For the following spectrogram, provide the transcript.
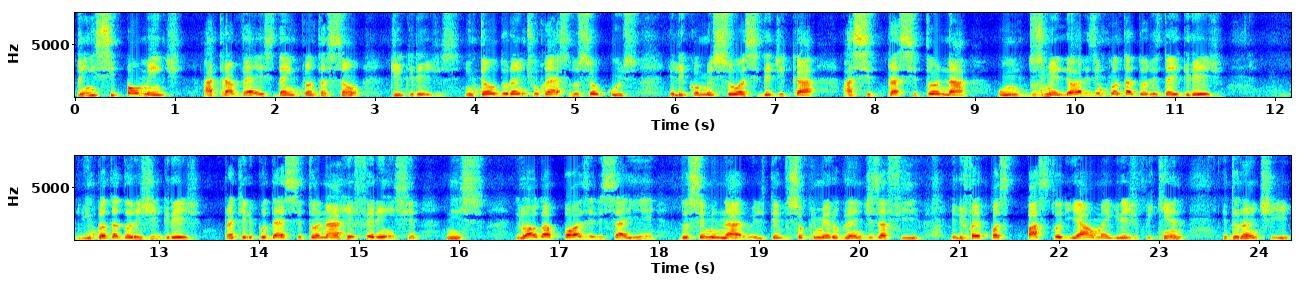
principalmente, através da implantação de igrejas. Então, durante o resto do seu curso, ele começou a se dedicar para se tornar um dos melhores implantadores da igreja, implantadores de igreja, para que ele pudesse se tornar referência nisso. E logo após ele sair do seminário, ele teve seu primeiro grande desafio. Ele foi pastorear uma igreja pequena. E durante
